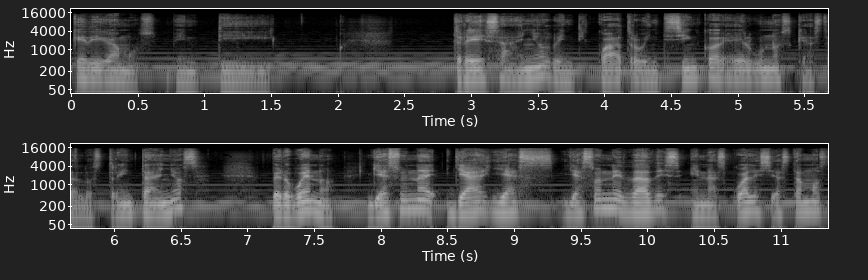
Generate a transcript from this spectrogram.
¿qué digamos? 23 años, 24, 25, hay algunos que hasta los 30 años. Pero bueno, ya es una, ya, ya, ya son edades en las cuales ya estamos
